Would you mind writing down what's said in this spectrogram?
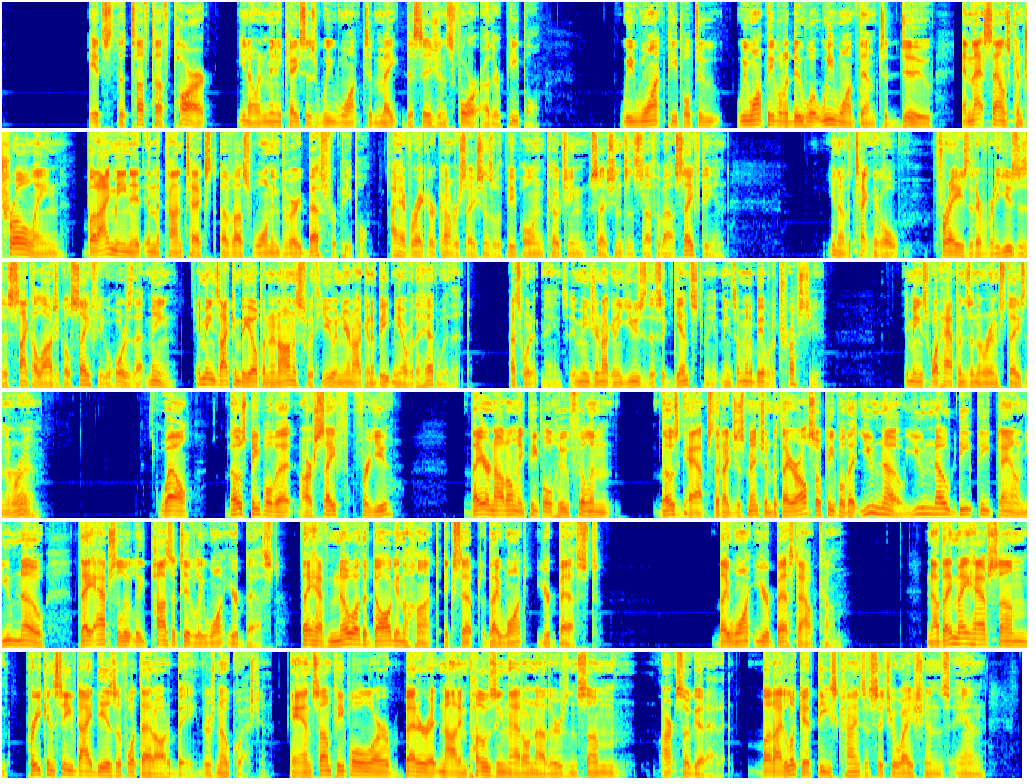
it's the tough tough part, you know, in many cases we want to make decisions for other people we want people to we want people to do what we want them to do. And that sounds controlling but i mean it in the context of us wanting the very best for people. I have regular conversations with people in coaching sessions and stuff about safety and you know the technical phrase that everybody uses is psychological safety. Well what does that mean? It means i can be open and honest with you and you're not going to beat me over the head with it that's what it means. It means you're not going to use this against me. It means I'm going to be able to trust you. It means what happens in the room stays in the room. Well, those people that are safe for you, they are not only people who fill in those gaps that I just mentioned, but they are also people that you know, you know deep, deep down, you know they absolutely, positively want your best. They have no other dog in the hunt except they want your best. They want your best outcome. Now, they may have some preconceived ideas of what that ought to be. There's no question. And some people are better at not imposing that on others, and some aren't so good at it. But I look at these kinds of situations, and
